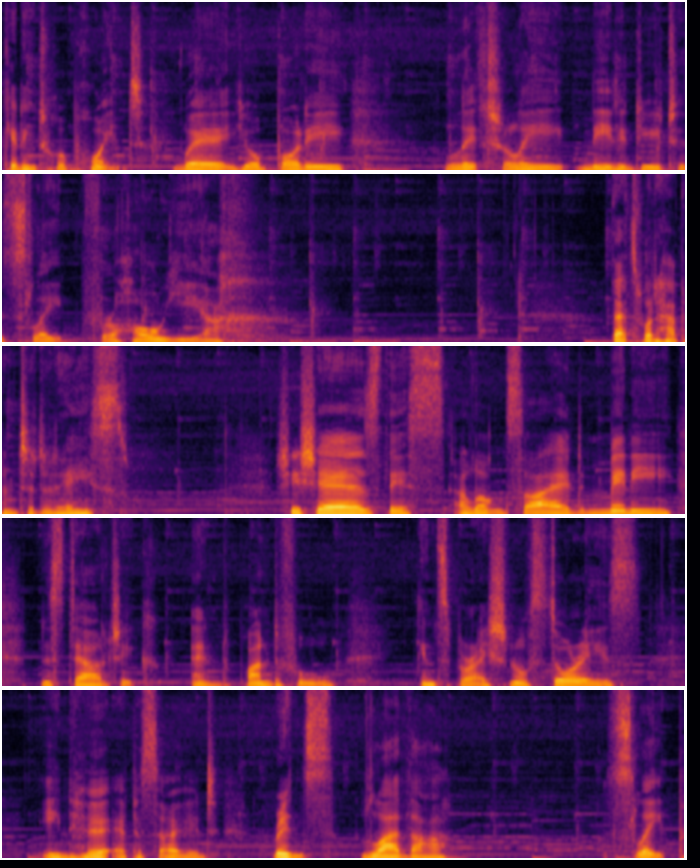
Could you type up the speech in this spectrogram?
getting to a point where your body literally needed you to sleep for a whole year? That's what happened to Denise. She shares this alongside many nostalgic and wonderful inspirational stories in her episode Rinse, Lather, Sleep,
